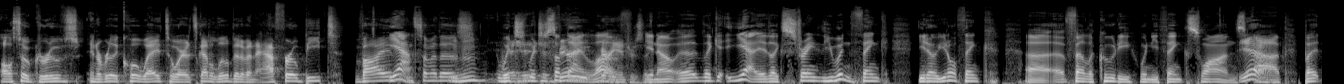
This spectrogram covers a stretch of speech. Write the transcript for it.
also grooves in a really cool way to where it's got a little bit of an Afro beat vibe yeah. in some of those, mm-hmm. which which is something very, I love. Very interesting. You know, uh, like yeah, it, like strange. You wouldn't think, you know, you don't think uh, Fela Kuti when you think Swans. Yeah, uh, but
